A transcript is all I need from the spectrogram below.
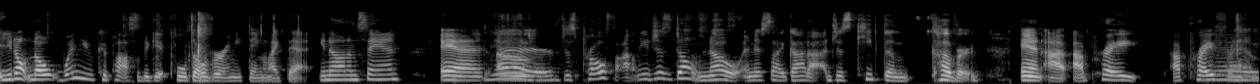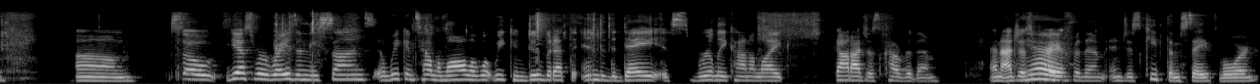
you don't know when you could possibly get pulled over or anything like that you know what i'm saying and um, yes. um, just profile you just don't know and it's like god i just keep them covered and i i pray i pray yes. for him um so yes we're raising these sons and we can tell them all of what we can do but at the end of the day it's really kind of like God, I just cover them. And I just yes. pray for them and just keep them safe, Lord,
